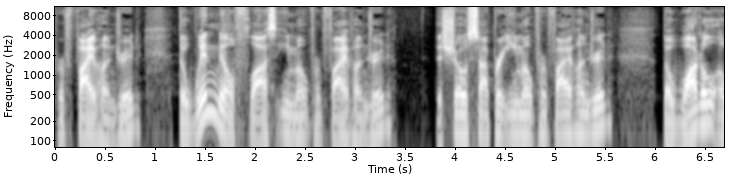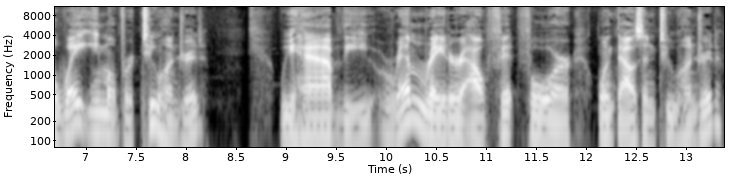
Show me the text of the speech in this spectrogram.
for 500, the Windmill Floss emote for 500, the Showstopper emote for 500, the Waddle Away emote for 200. We have the Rem Raider outfit for 1,200,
